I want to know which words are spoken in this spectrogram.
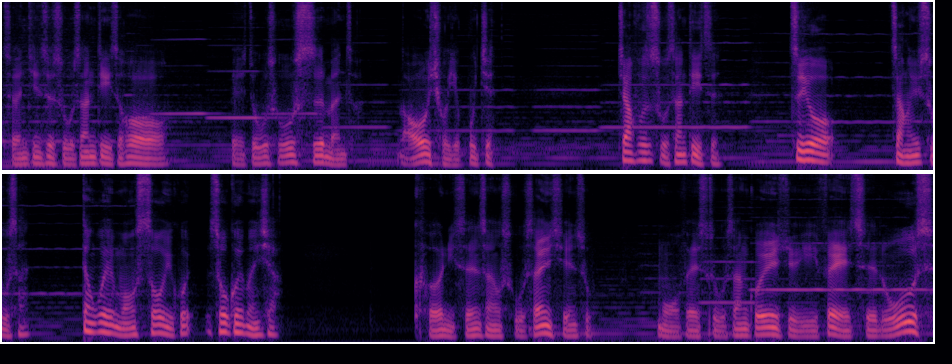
曾经是蜀山弟子后被逐出师门者，老朽也不见。家父是蜀山弟子。自幼长于蜀山，但未蒙收于归收归门下。可你身上有蜀山仙术，莫非蜀山规矩已废此如此？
